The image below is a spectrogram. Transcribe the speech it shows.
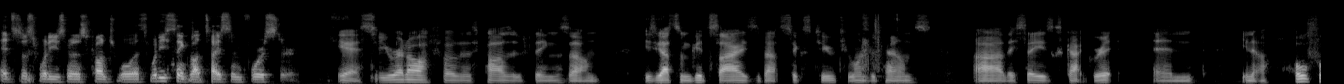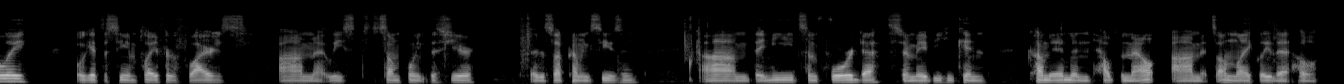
it's just what he's most comfortable with. What do you think about Tyson Foerster? Yeah, so you read off of those positive things. Um, he's got some good size, about 6'2", 200 pounds. Uh, they say he's got grit, and you know, hopefully, we'll get to see him play for the Flyers um, at least some point this year or this upcoming season. Um, they need some forward depth, so maybe he can come in and help them out. Um, it's unlikely that he'll,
